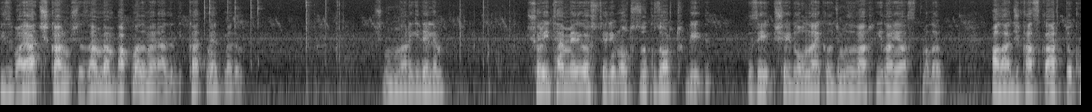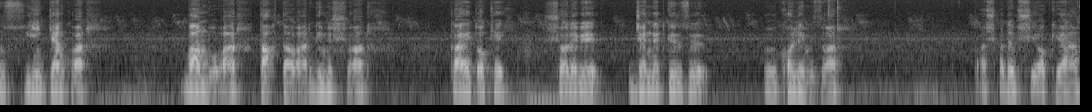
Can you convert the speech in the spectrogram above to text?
biz bayağı çıkarmışız lan ben bakmadım herhalde dikkat mi etmedim. Şimdi bunları gidelim. Şöyle itemleri göstereyim. 39 ort bir şey dolunay kılıcımız var. Yılan yansıtmalı. Alacı kask art 9. Yin Yang var. Bambu var. Tahta var. Gümüş var. Gayet okey. Şöyle bir cennet gözü e, kolyemiz var. Başka da bir şey yok ya.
